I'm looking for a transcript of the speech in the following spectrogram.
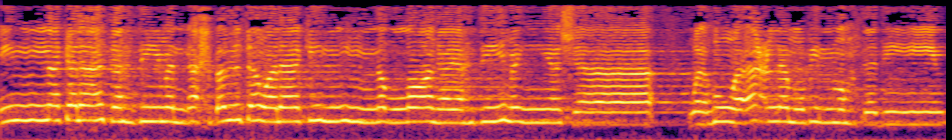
إنك لا تهدي من أحببت ولكن الله يهدي من يشاء وهو أعلم بالمهتدين.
